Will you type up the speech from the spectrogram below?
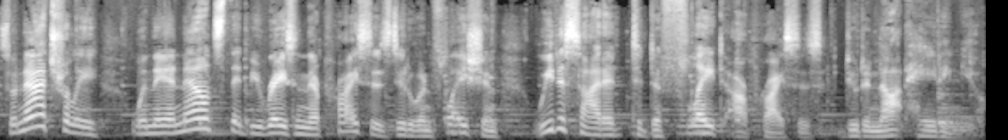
So naturally, when they announced they'd be raising their prices due to inflation, we decided to deflate our prices due to not hating you.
